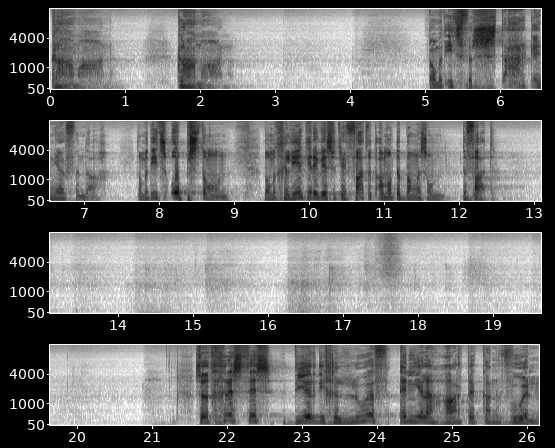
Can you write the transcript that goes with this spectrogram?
Come on. Come on. Dan moet iets versterk in jou vandag. Dan moet iets opstaan. Dan moet geleenthede wees wat jy vat wat almal te bang is om te vat. sodat Christus deur die geloof in julle harte kan woon.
